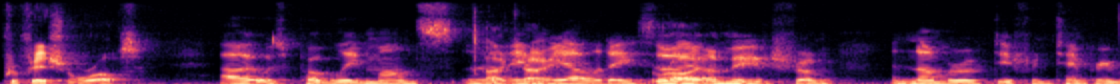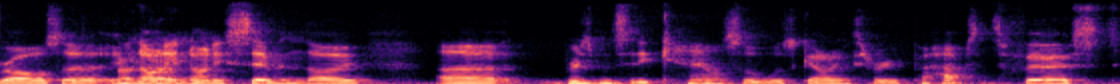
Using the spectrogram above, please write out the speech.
professional roles? Uh, it was probably months uh, in reality. So Right. I moved from a number of different temporary roles. Uh, in Okay. 1997, though, uh, Brisbane City Council was going through perhaps its first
